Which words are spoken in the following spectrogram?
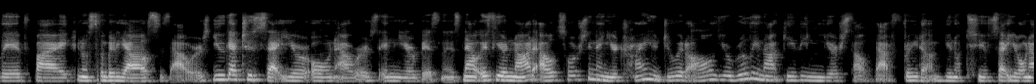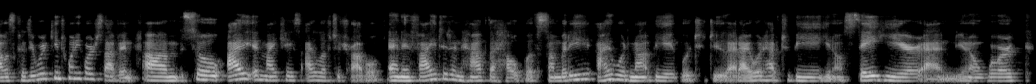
live by, you know, somebody else's hours. You get to set your own hours in your business. Now, if you're not outsourcing and you're trying to do it all, you're really not giving yourself that freedom, you know, to set your own hours because you're working 24 7. Um, so I, in my case, I love to travel. And if I didn't have the help of some somebody, I would not be able to do that. I would have to be, you know, stay here and, you know, work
